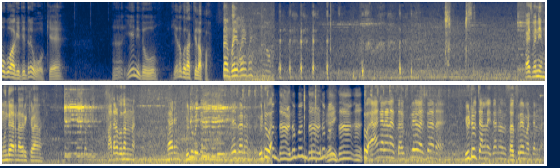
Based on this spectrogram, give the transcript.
ಮಗು ಆಗಿದ್ದಿದ್ರೆ ಓಕೆ. ಏನಿದು? ಏನೋ ಗೊತ್ತಾಗ್ತಿಲ್ಲಪ್ಪ. Bye bye bye. ಗಾಯ್ಸ್ ಬನ್ನಿ ಮುಂದೆ ಯಾರನ್ನಾದ್ರೂ ಕೇಳೋಣ. ಮಾತಾಡ್ಬೋದ ಅಣ್ಣ. ಯಾರು? ಯೂಟ್ಯೂಬ್ ಐತೆ ಯೂಟ್ಯೂಬ್ ಹಂಗಲ್ಲ ಅಣ್ಣ ಸಬ್ಸ್ಕ್ರೈಬ್ ಅಷ್ಟೇ ಯೂಟ್ಯೂಬ್ ಚಾನಲ್ ಐತೆ ನಾನು ಸಬ್ಸ್ಕ್ರೈಬ್ ಮಾಡ್ತೇನೆ ಅಣ್ಣ.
